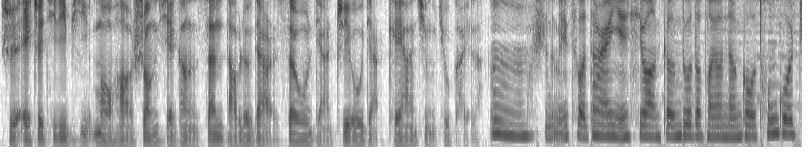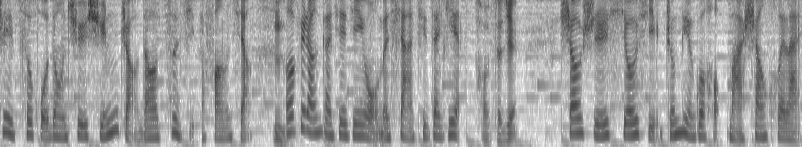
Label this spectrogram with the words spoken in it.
是 http: 冒号双斜杠三 w 点 so 点 go 点 kr 进入就可以了。嗯，是的，没错。当然也希望更多的朋友能够通过这次活动去寻找到自己的方向。好，非常感谢金勇，我们下期再见。好，再见。稍时休息，整点过后马上回来。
